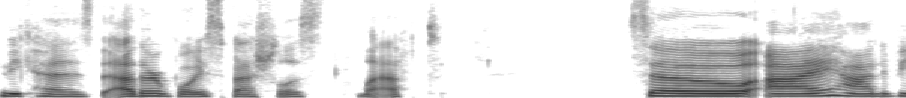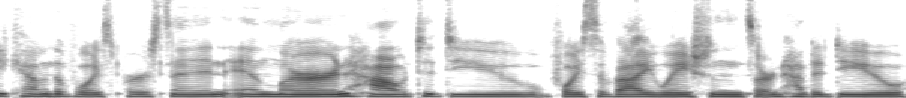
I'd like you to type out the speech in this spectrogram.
because the other voice specialist left. So I had to become the voice person and learn how to do voice evaluations, learn how to do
